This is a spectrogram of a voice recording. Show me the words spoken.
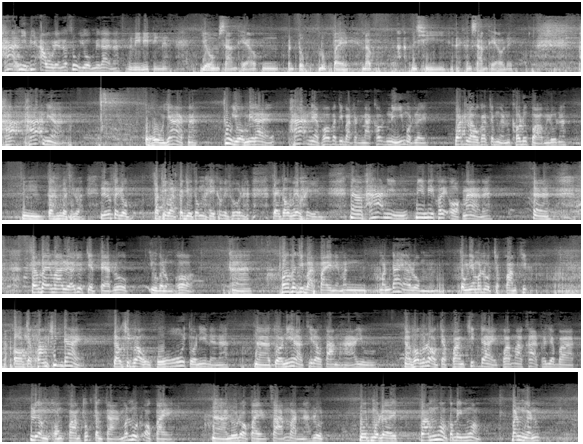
พระนี่ไม่เอาเลยนะสู้โยมไม่ได้นะตรงนี้นิดหนึ่งนะ โยมสามแถวคงบรรทุกลุกไปรับบัญชีทั้งสามแถวเลย พระพระเนี่ย โอ้โหยากนะสู้โยมไม่ได้ พระเนี่ยพอปฏิบัติหนักๆเขาหนีหมดเลย วัดเราก็จะเหมือนเขาหรือเปล่าไม่รู้นะอืมตอนปฏิบัติหรือไปหลบปฏิบัติกันอยู่ตรงไหนก็ไม่รู้นะแต่ก็ไม่ค่อยเห็นนะพระนี่ไม่ไม่ค่อยออกหน้านะเออสัมไปมาเหลืออยู่เจ็ดแปดรูปอยู่กับหลวงพ่อ อ่าพอปฏิบัติไปเนี่ยมันมันได้อารมณ์ ตรงนี้มันหลุดจากความคิด ออกจากความคิดได้ เราคิดว่าโอ้โหตัวนี้เลยนะนะตัวนี้แหละที่เราตามหาอยู่นะพอมันออกจากความคิดได้ ความอาฆาตพยาบาทเรื่องของความทุกข์ต่าง ๆ มันหลุดออกไปนะหลุดออกไปสามวันนะหลุดหลุดหมดเลย ความง่วงก็ไม่ง่วง มันเหมือน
